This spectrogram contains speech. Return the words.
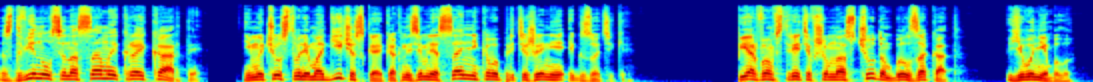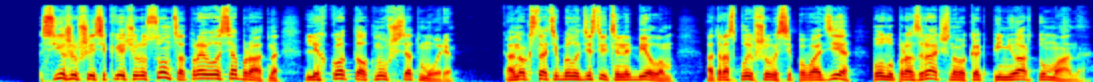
сдвинулся на самый край карты, и мы чувствовали магическое, как на земле Санникова, притяжение экзотики. Первым встретившим нас чудом был закат. Его не было. Съежившееся к вечеру солнце отправилось обратно, легко оттолкнувшись от моря. Оно, кстати, было действительно белым, от расплывшегося по воде, полупрозрачного, как пеньюар тумана.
